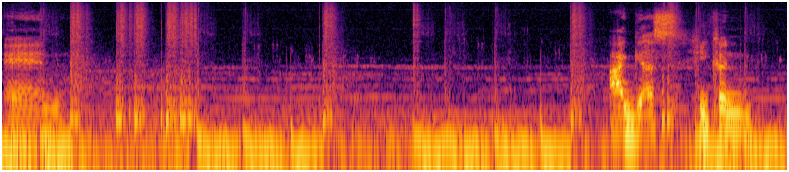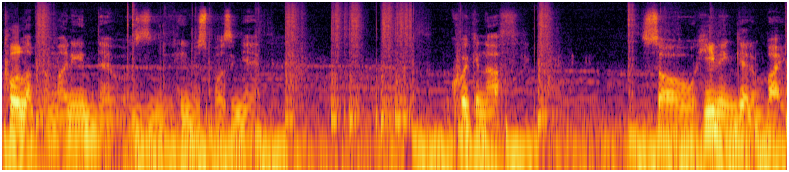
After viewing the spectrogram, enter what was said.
And I guess he couldn't pull up the money that was he was supposed to get quick enough. So he didn't get a bike.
